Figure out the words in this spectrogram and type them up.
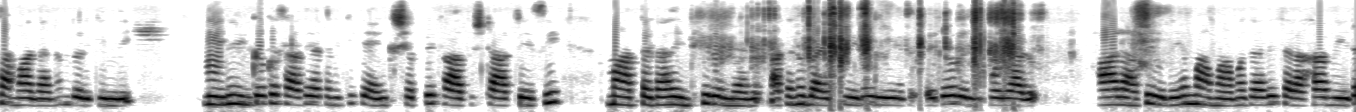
సమాధానం దొరికింది. నేను ఇంకొకసారి అతనికి థ్యాంక్స్ చెప్పి కాఫీ స్టార్ట్ చేసి మా అత్తగారి ఇంటికి వెళ్ళాను. అతను బైక్ మీద ఏదో వెళ్ళిపోయాడు. ఆ రాత్రి ఉదయం మా మామగారి తరహా మీద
